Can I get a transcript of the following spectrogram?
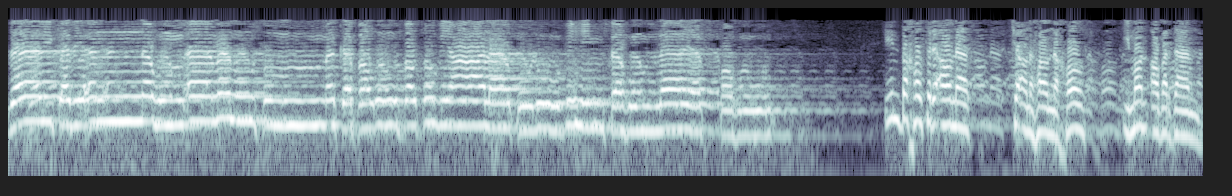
ذلك بأنهم آمنوا ثم كفروا فطبع على قلوبهم فهم لا يفقهون. این به خاطر آن است که آنها نخواست ایمان آوردند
